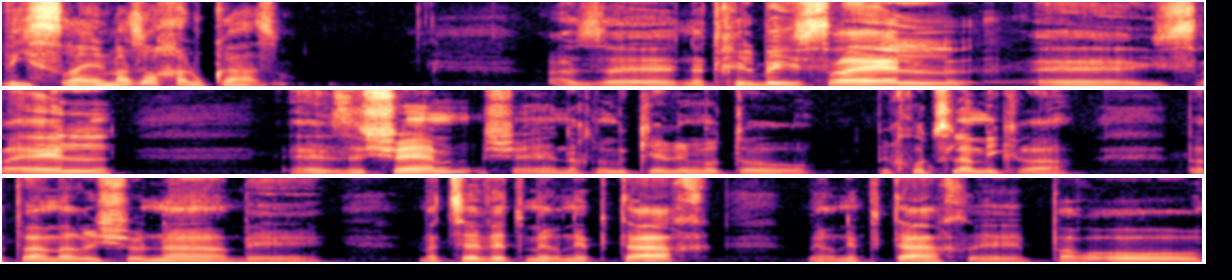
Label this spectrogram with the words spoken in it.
וישראל? מה זו החלוקה הזו? אז uh, נתחיל בישראל. Uh, ישראל uh, זה שם שאנחנו מכירים אותו מחוץ למקרא, בפעם הראשונה במצבת מרנפתח. מרנפתח, uh, פרעה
